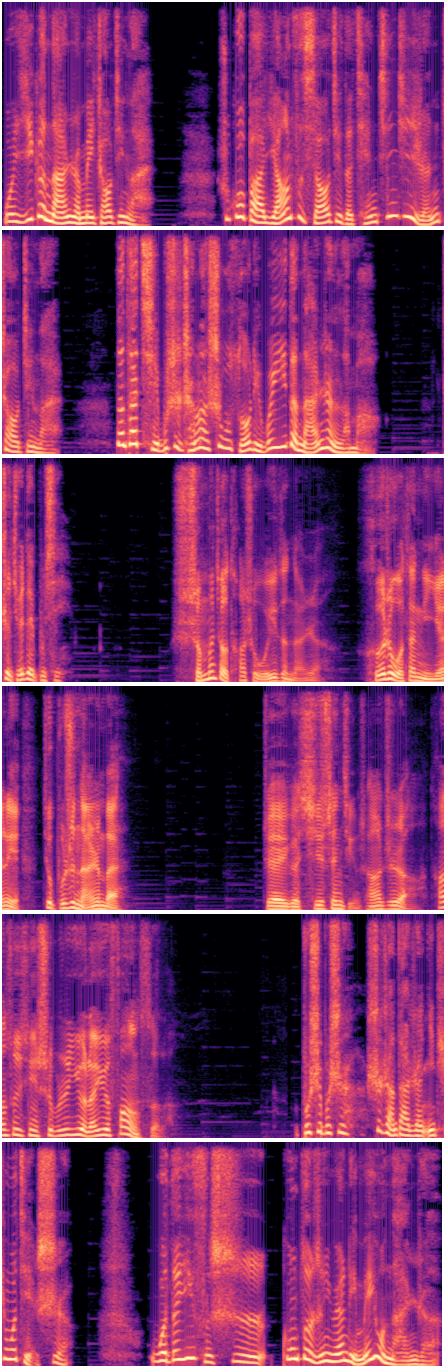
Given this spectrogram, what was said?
我一个男人没招进来。如果把杨子小姐的前经纪人招进来，那他岂不是成了事务所里唯一的男人了吗？这绝对不行。什么叫他是唯一的男人？合着我在你眼里就不是男人呗？这个西深井纱织啊，他最近是不是越来越放肆了？不是不是，社长大人，你听我解释。我的意思是，工作人员里没有男人。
